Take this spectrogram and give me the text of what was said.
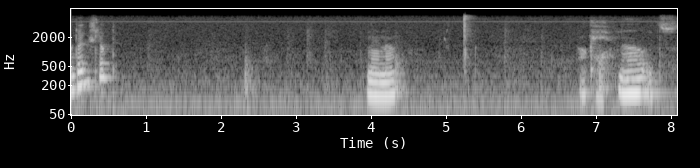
Runtergeschluckt? Nein, ne? Okay, now it's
